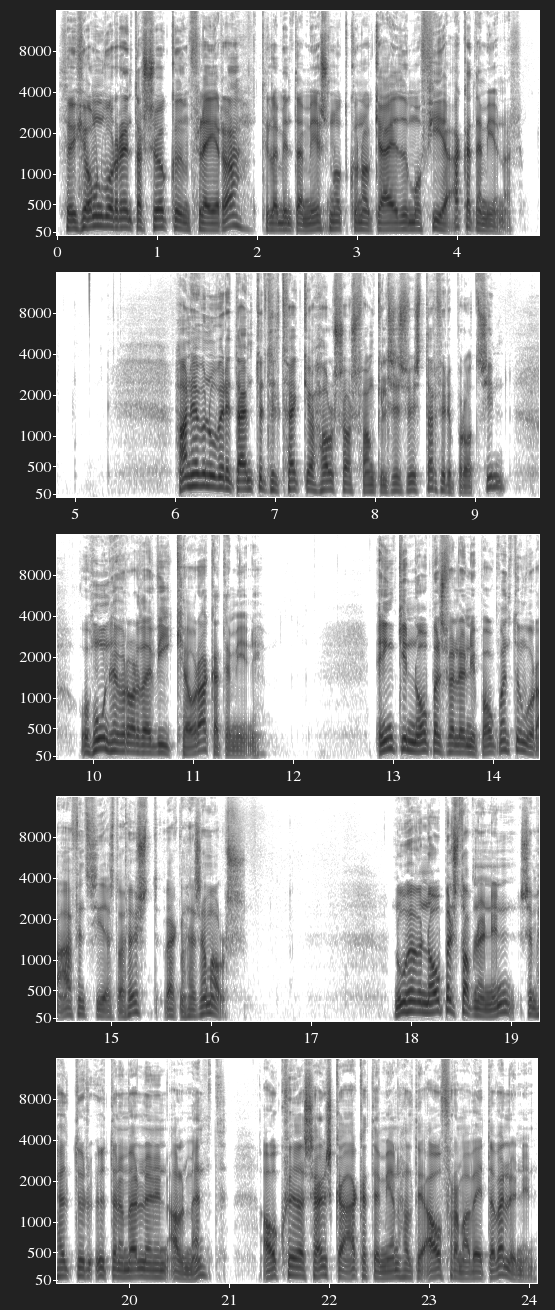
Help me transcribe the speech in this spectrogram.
Þau hjón voru reyndar sökuðum fleira til að mynda misnótkun á gæðum og fíja akademíunar. Hann hefur nú verið dæmtur til tveggja hálsásfangilsisvistar fyrir brot sín og hún hefur orðað víkja úr akademíinni. Engin Nobelsvelun í bókmöntum voru afhengt síðast á höst vegna þessa máls. Nú hefur Nobelstofnunin, sem heldur utanum velunin almennt, ákveða Sænska Akademían haldi áfram að veita velunin.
